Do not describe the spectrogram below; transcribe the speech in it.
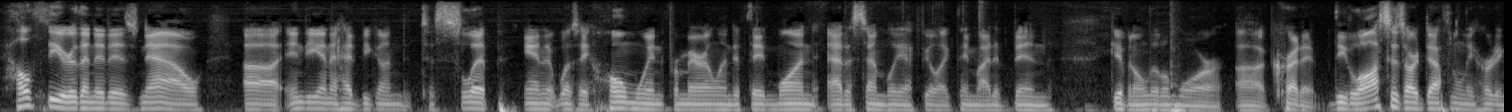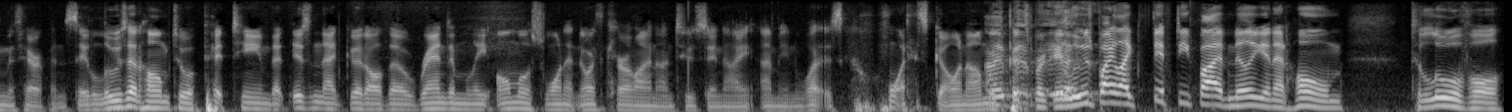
healthier than it is now, uh, Indiana had begun to slip, and it was a home win for Maryland. If they'd won at Assembly, I feel like they might have been given a little more uh, credit. The losses are definitely hurting the Terrapins. They lose at home to a Pitt team that isn't that good, although randomly almost won at North Carolina on Tuesday night. I mean, what is what is going on with I, Pittsburgh? They lose by like 55 million at home to Louisville.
